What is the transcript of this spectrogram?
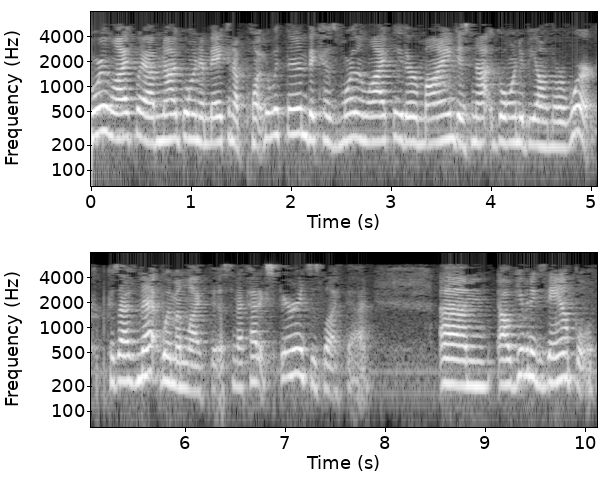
more than likely I'm not going to make an appointment with them because more than likely their mind is not going to be on their work. Because I've met women like this and I've had experiences like that. Um, I'll give an example.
